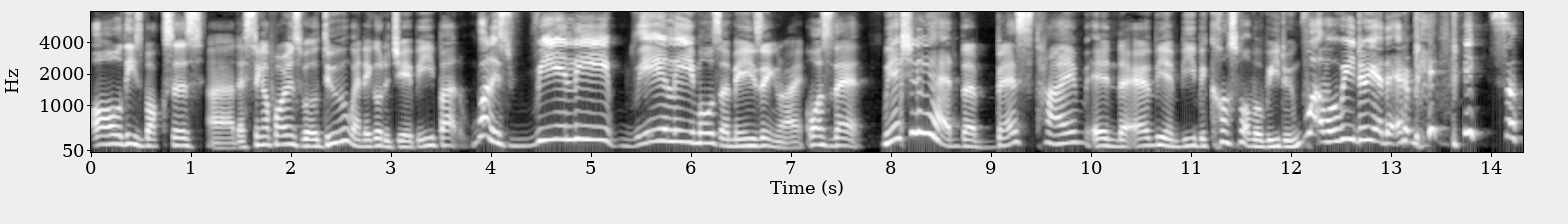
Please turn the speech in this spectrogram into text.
all these boxes uh, that Singaporeans will do when they go to JB. But what is really, really most amazing, right, was that we actually had the best time in the Airbnb because what were we doing? What were we doing at the Airbnb? so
